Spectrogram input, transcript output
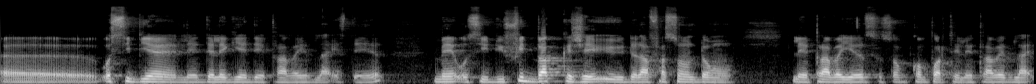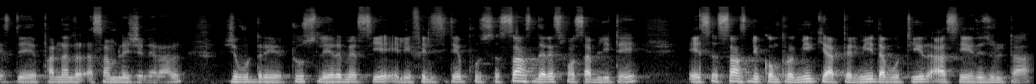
Euh, aussi bien les délégués des travailleurs de la SDE, mais aussi du feedback que j'ai eu de la façon dont les travailleurs se sont comportés, les travailleurs de la SDE pendant leur assemblée générale. Je voudrais tous les remercier et les féliciter pour ce sens de responsabilité et ce sens du compromis qui a permis d'aboutir à ces résultats.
